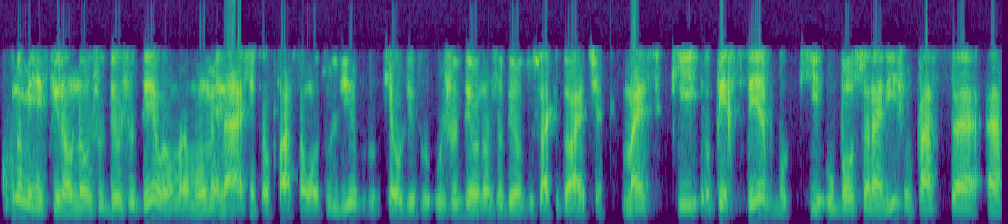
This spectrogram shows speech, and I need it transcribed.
Quando me refiro ao não judeu judeu, é uma, uma, homenagem que eu faço a um outro livro, que é o livro O Judeu Não Judeu do Zack Deutsche, mas que eu percebo que o bolsonarismo passa a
